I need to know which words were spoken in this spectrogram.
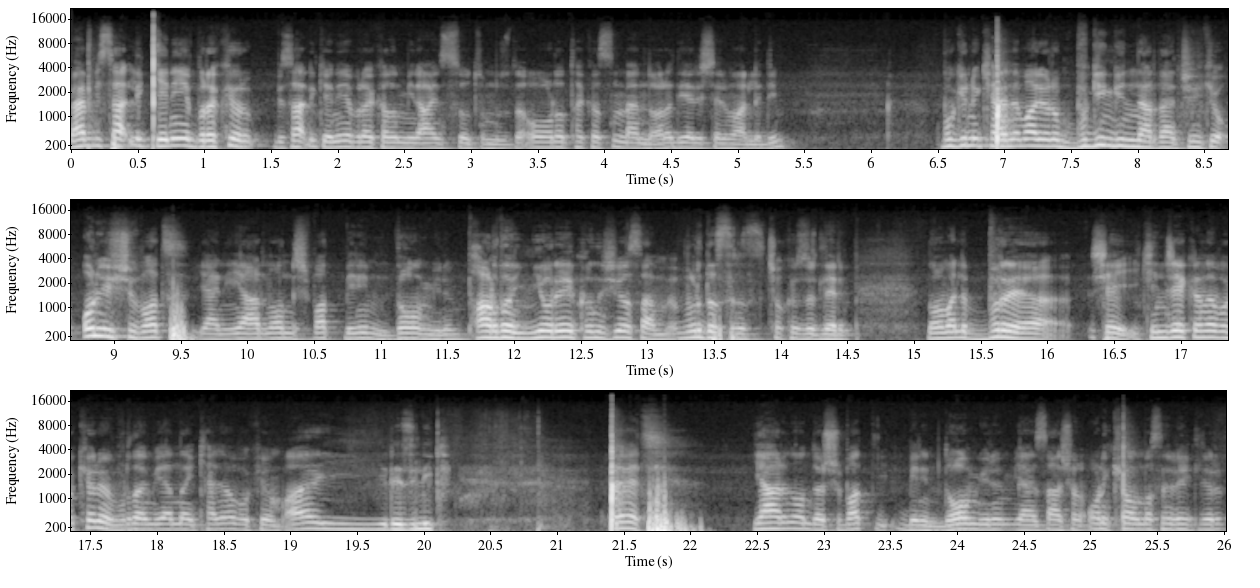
Ben bir saatlik geniyi bırakıyorum. Bir saatlik geniye bırakalım yine aynı slotumuzda. O orada takılsın ben de orada diğer işlerimi halledeyim. Bugünü kendime arıyorum. Bugün günlerden çünkü 13 Şubat yani yarın 13 Şubat benim doğum günüm. Pardon niye oraya konuşuyorsam buradasınız. Çok özür dilerim. Normalde buraya şey ikinci ekrana bakıyorum ya buradan bir yandan kendime bakıyorum. Ay rezillik. Evet. Yarın 14 Şubat benim doğum günüm. Yani saat şu an 12 olmasını bekliyorum.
